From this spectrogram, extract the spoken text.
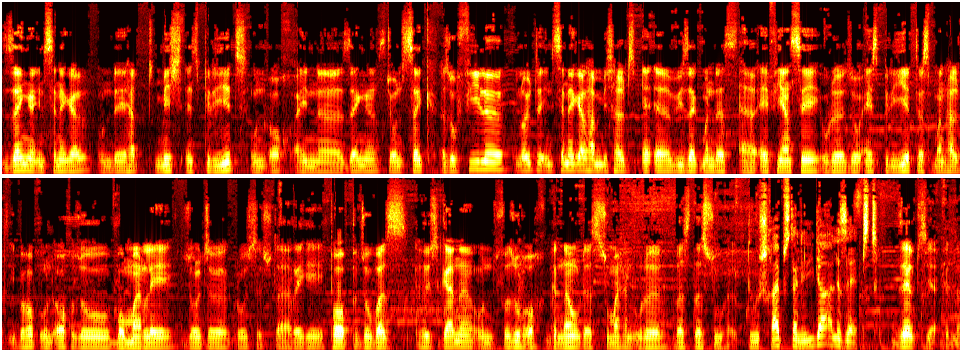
Sänger in Senegal und der hat mich inspiriert und auch ein äh, Sänger, John Seck. Also, viele Leute in Senegal haben mich halt, äh, äh wie sagt man das, äh, fiancé oder so inspiriert, dass man halt überhaupt und auch so Bob Marley, solche große Star, Reggae, Pop, sowas ich gerne und versuche auch auch genau das zu machen oder was dazu halt. Du schreibst deine Lieder alle selbst? Selbst, ja, genau.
